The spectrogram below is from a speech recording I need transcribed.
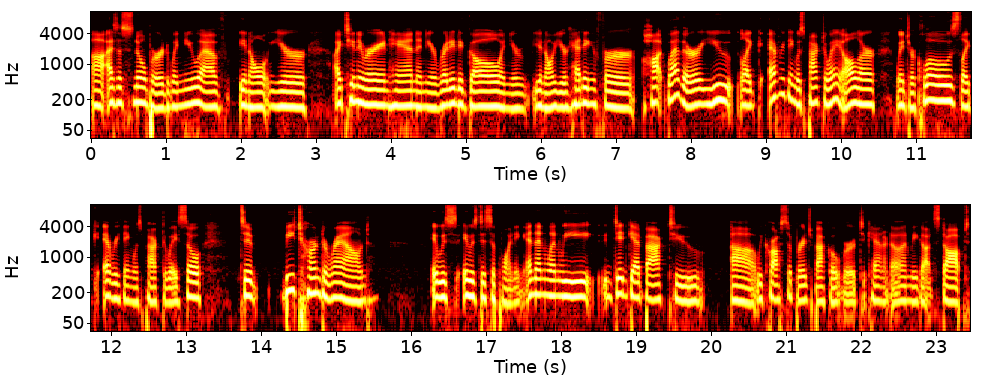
uh, as a snowbird, when you have, you know, your itinerary in hand and you're ready to go and you're, you know, you're heading for hot weather, you like everything was packed away. All our winter clothes, like everything was packed away. So to be turned around it was it was disappointing and then when we did get back to uh, we crossed the bridge back over to canada and we got stopped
